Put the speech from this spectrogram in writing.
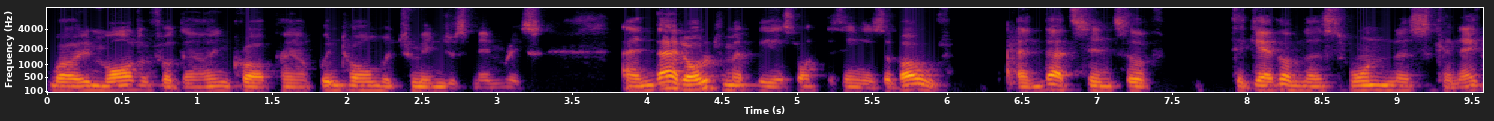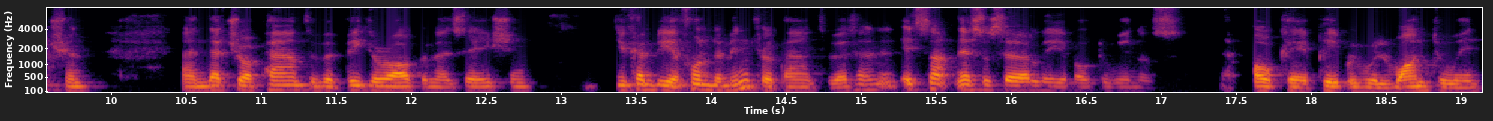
were in Waterford and in Park went home with tremendous memories. And that ultimately is what the thing is about. And that sense of togetherness, oneness, connection, and that you're part of a bigger organization. You can be a fundamental part of it, and it's not necessarily about the winners. Okay, people will want to win,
